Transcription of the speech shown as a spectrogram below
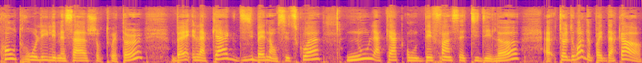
contrôler les messages sur Twitter, ben la CAC dit ben non, c'est quoi? Nous la CAC on défend cette idée-là. Euh, tu as le droit de pas être d'accord.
